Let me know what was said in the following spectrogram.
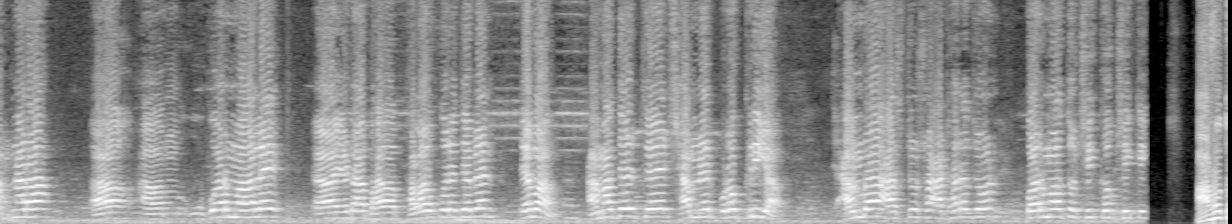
আপনারা উপর মহলে এটা ফলাও করে দেবেন এবং আমাদের যে সামনের প্রক্রিয়া, আমরা আটশোশো আঠারো জন কর্মরত শিক্ষক, শিক্ষিকা আহত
